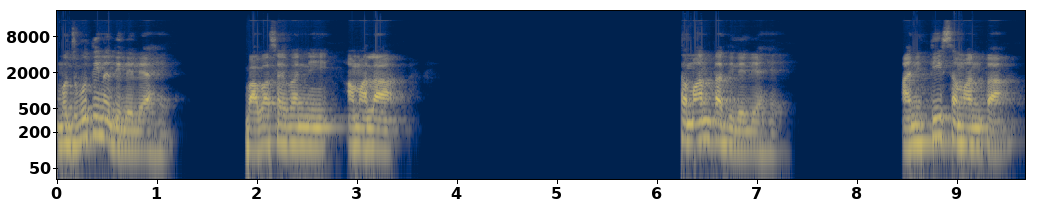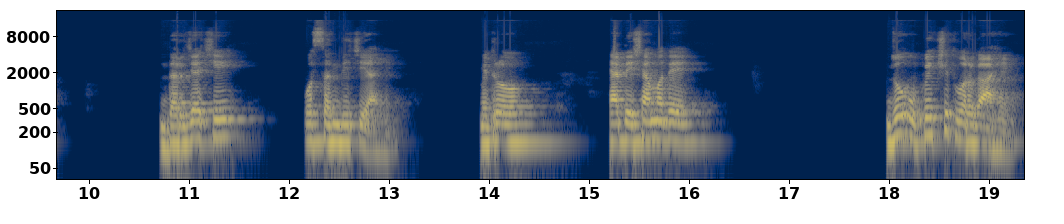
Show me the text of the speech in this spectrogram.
मजबूतीनं दिलेले आहे. बाबासाहेबांनी आम्हाला समानता दिलेली आहे. आणि ती समानता दर्जाची व संधीची आहे. मित्र ह्या देशामध्ये जो उपेक्षित वर्ग आहे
